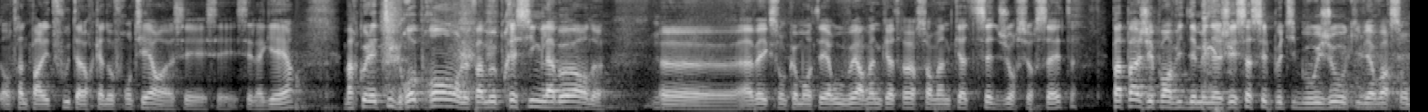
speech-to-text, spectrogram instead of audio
en train de parler de foot alors qu'à nos frontières, c'est la guerre. Marco Leptic reprend le fameux pressing Laborde avec son commentaire ouvert 24 heures sur 24, 7 jours sur 7. Papa, j'ai pas envie de déménager. Ça, c'est le petit bourrigeau qui vient voir son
